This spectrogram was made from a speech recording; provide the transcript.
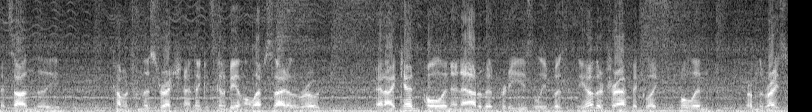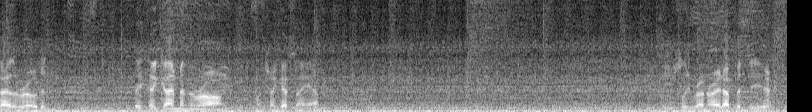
it's on the coming from this direction. I think it's going to be on the left side of the road, and I can pull in and out of it pretty easily. But the other traffic likes to pull in from the right side of the road, and they think I'm in the wrong, which I guess I am. I usually run right up into you.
